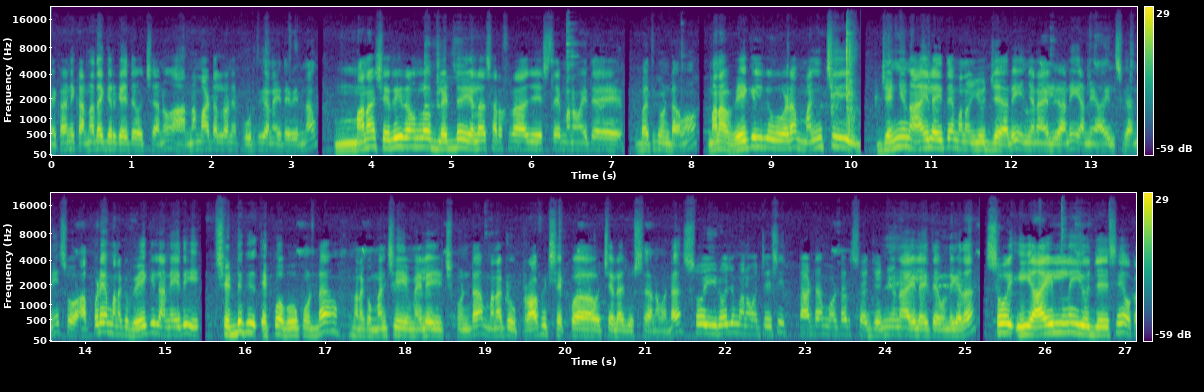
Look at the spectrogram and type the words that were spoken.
మెకానిక్ అన్న దగ్గరికి అయితే వచ్చాను. ఆ అన్న మాటల్లోనే పూర్తిగానైతే విందాం. మన శరీరంలో బ్లడ్ ఎలా సరఫరా చేస్తే మనం అయితే బతికి ఉంటామో మన వెహికల్కి కూడా మంచి జెన్యున్ ఆయిల్ అయితే మనం యూజ్ చేయాలి ఇంజన్ ఆయిల్ కానీ అన్ని ఆయిల్స్ కానీ సో అప్పుడే మనకు వెహికల్ అనేది షెడ్కి ఎక్కువ పోకుండా మనకు మంచి మైలేజ్ ఇచ్చుకుంటా మనకు ప్రాఫిట్స్ ఎక్కువ వచ్చేలా చూస్తుంది అనమాట సో ఈ రోజు మనం వచ్చేసి టాటా మోటార్స్ జెన్యున్ ఆయిల్ అయితే ఉంది కదా. సో ఈ ఆయిల్ని యూజ్ చేసి ఒక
